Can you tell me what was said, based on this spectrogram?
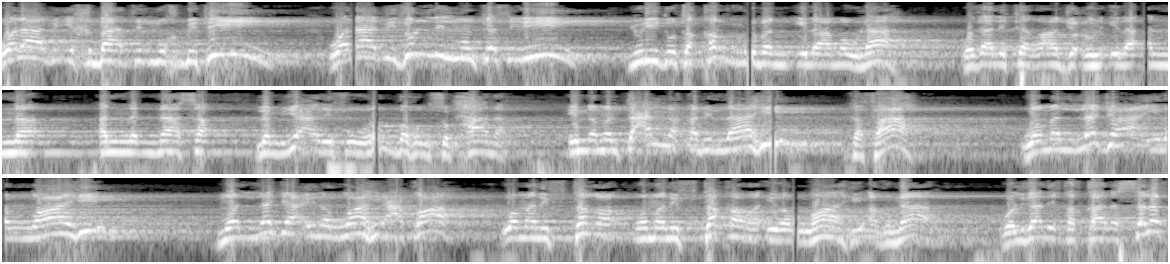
ولا بإخبات المخبتين ولا بذل المنكسرين. يريد تقربا إلى مولاه وذلك راجع إلى أن, أن الناس لم يعرفوا ربهم سبحانه. إن من تعلق بالله كفاه ومن لجأ إلى الله من لجأ إلى الله أعطاه ومن افتقر, ومن افتقر إلى الله أغناه. ولذلك قال السلف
